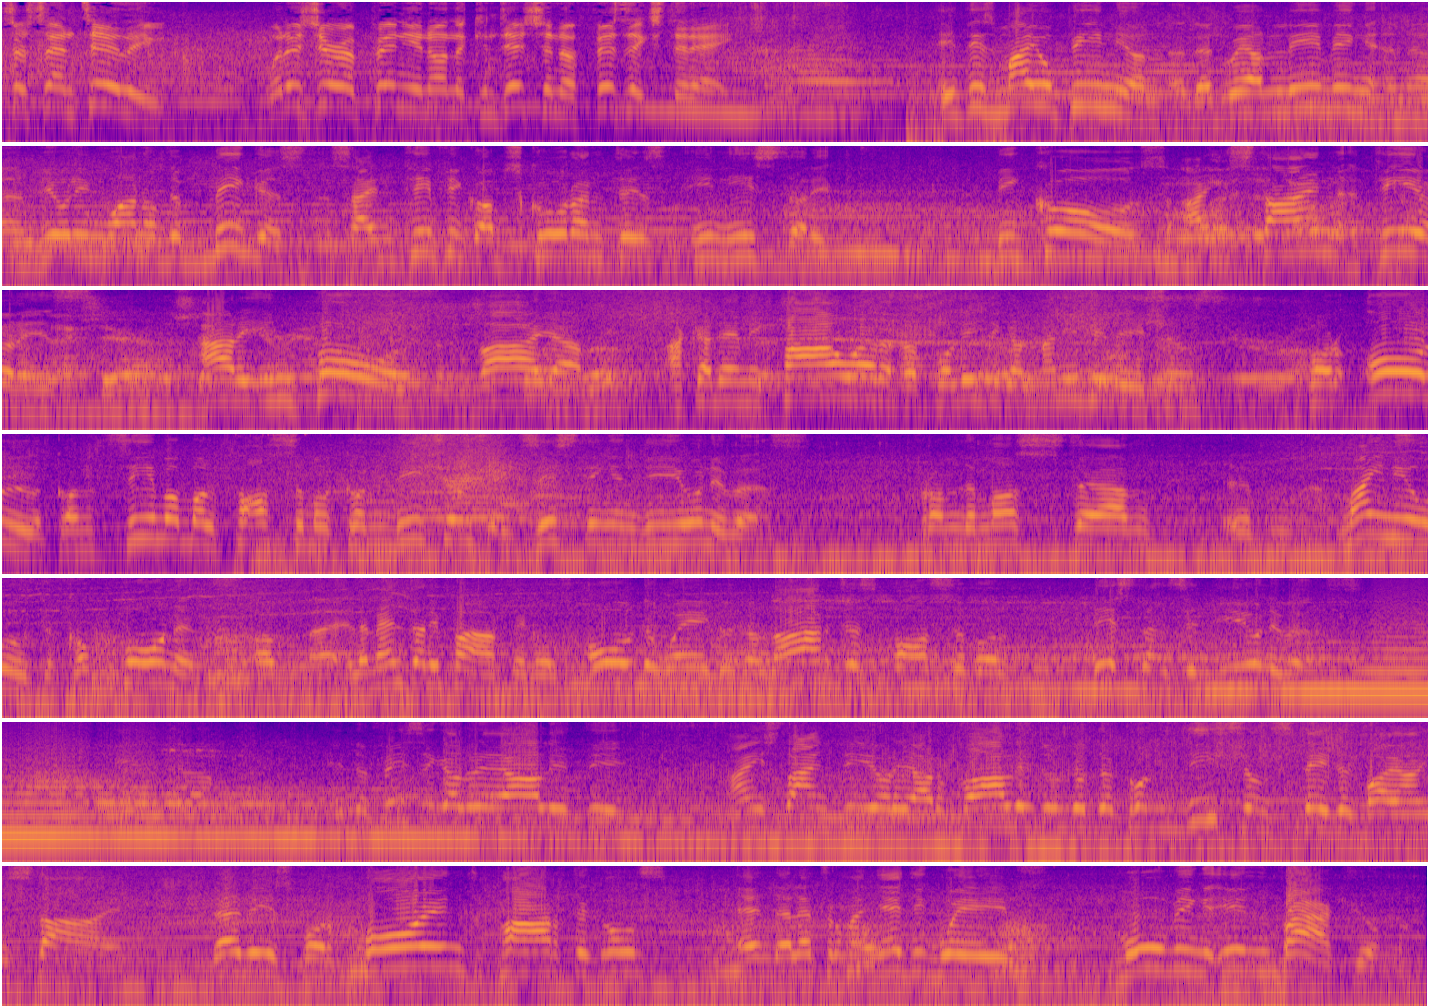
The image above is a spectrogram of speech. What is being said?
Professor Santilli, what is your opinion on the condition of physics today? It is my opinion that we are living uh, during one of the biggest scientific obscurantism in history because Einstein theories are imposed via academic power or political manipulations for all conceivable possible conditions existing in the universe from the most um, minute components of uh, elementary particles all the way to the largest possible distance in the universe. In the physical reality, Einstein theory are valid under the conditions stated by Einstein. That is for point particles and electromagnetic waves moving in vacuum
